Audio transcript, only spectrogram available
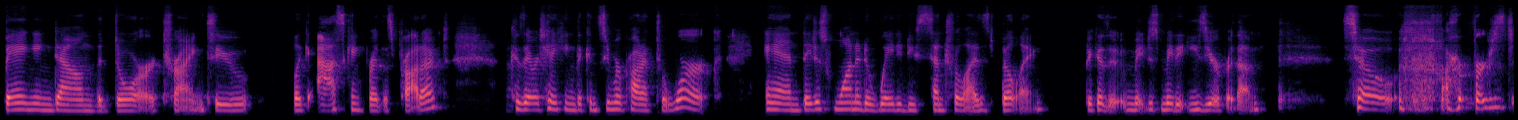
banging down the door trying to like asking for this product because they were taking the consumer product to work and they just wanted a way to do centralized billing because it just made it easier for them. So our first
